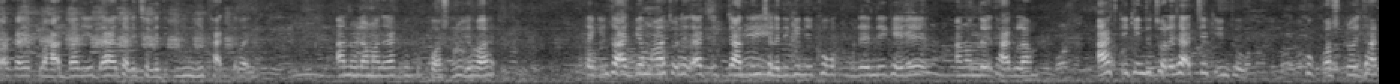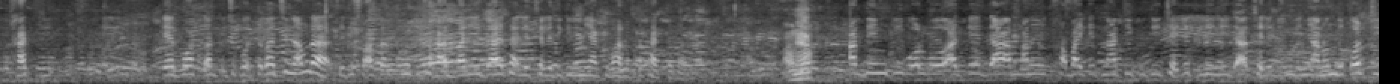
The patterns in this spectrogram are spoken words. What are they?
সরকার একটু হাত বাড়িয়ে দেয়, তাহলে ছেলেদিকে নিয়ে থাকতে পারি? আর নইলে আমাদের একটু খুব কষ্টই হয়। তাই কিন্তু আজকে মা চলে যাচ্ছে চার দিন ছেলেদিকে নিয়ে খুব রেঁধে ঘেরে আনন্দে থাকলাম। আজকে কিন্তু চলে যাচ্ছে কিন্তু খুব কষ্ট হয়ে যা থাকছি। এরপর তো আর কিছু করতে পারছি না আমরা। যদি সরকার কোনো কিছু হাত বাড়িয়ে দেয় তাহলে ছেলেদিকে নিয়ে একটু ভালো করে থাকতে পারব। আমরা আর দিন কি বলব আজকে যা মানে সবাইকে নাচি কুচি ছেলে পিলে নিয়ে যা ছেলে নিয়ে আনন্দ করছি।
